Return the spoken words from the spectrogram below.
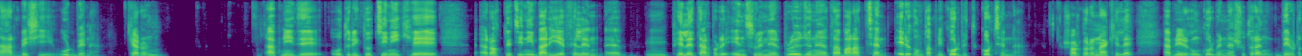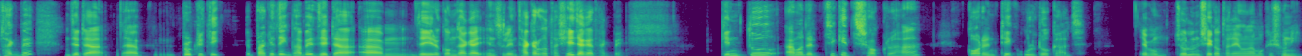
তার বেশি উঠবে না। কারণ আপনি যে অতিরিক্ত চিনি খেয়ে রক্তে চিনি বাড়িয়ে ফেলেন ফেলে তারপরে ইনসুলিনের প্রয়োজনীয়তা বাড়াচ্ছেন, এরকম তো আপনি করবে করছেন না। শর্করা না খেলে আপনি এরকম করবেন না। সুতরাং দেহটা থাকবে যেটা প্রকৃতিক প্রাকৃতিকভাবে যেটা যেই রকম জায়গায় ইনসুলিন থাকার কথা, সেই জায়গায় থাকবে। কিন্তু আমাদের চিকিৎসকরা করেন ঠিক উল্টো কাজ এবং চলুন সে কথাটাই ওনার মুখে শুনি।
